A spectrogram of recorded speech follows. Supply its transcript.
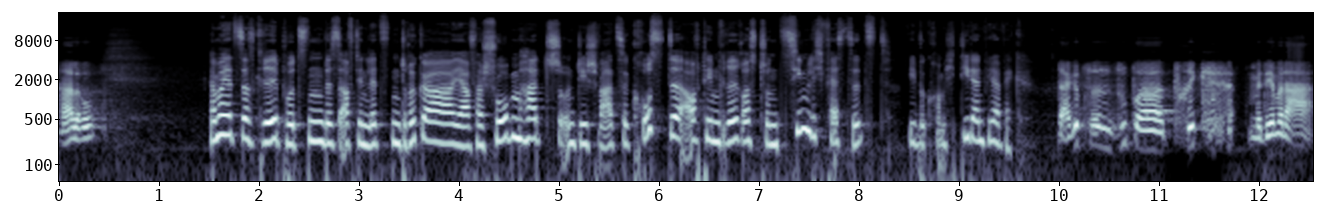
Hallo. Wenn man jetzt das Grillputzen bis auf den letzten Drücker ja verschoben hat und die schwarze Kruste auf dem Grillrost schon ziemlich fest sitzt, wie bekomme ich die dann wieder weg? Da gibt es einen super Trick, mit dem man da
